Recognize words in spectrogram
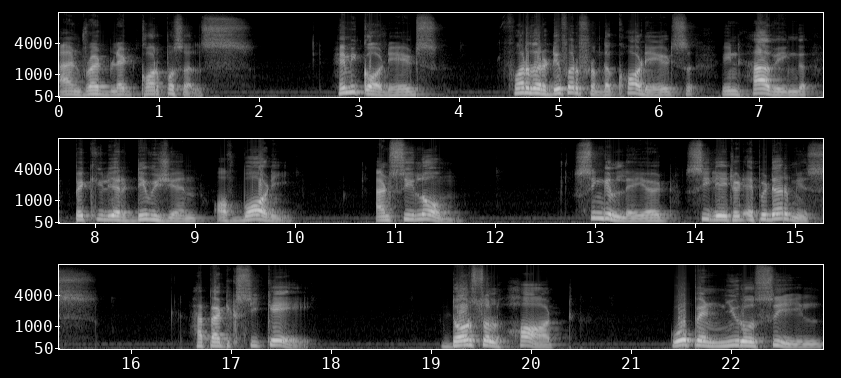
and red blood corpuscles. Hemichordates further differ from the chordates in having peculiar division of body and coelom, single layered ciliated epidermis, hepatic caecae, dorsal heart, open neurocele,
